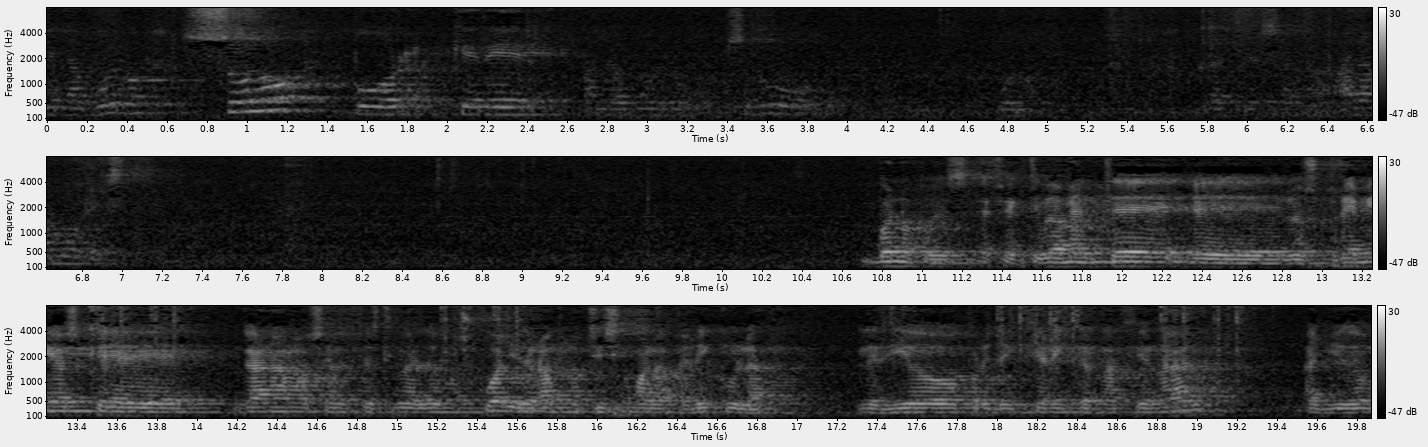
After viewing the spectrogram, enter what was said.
del abuelo solo por querer al abuelo, solo, bueno, gracias al amor este. Bueno, pues efectivamente eh, los premios que ganamos en el Festival de Moscú ayudaron muchísimo a la película Le dio proyección internacional, ayudó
